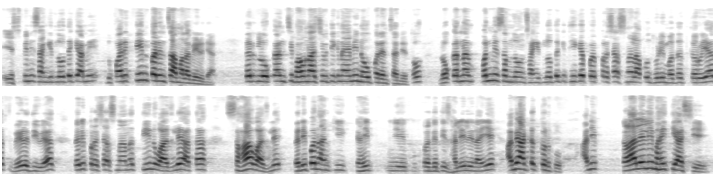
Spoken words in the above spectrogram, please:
एस पीने सांगितलं होतं की आम्ही दुपारी तीनपर्यंतचा आम्हाला वेळ द्या. तर लोकांची भावना अशी होती की नाही आम्ही नऊपर्यंतचा देतो. लोकांना पण मी समजावून सांगितलं होतं की ठीक आहे प- प्रशासनाला आपण थोडी मदत करूयात वेळ देऊयात. तरी प्रशासनानं तीन वाजले आता सहा वाजले तरी पण आणखी काही म्हणजे प्रगती झालेली नाहीये. आम्ही अटक करतो. आणि कळालेली माहिती अशी आहे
